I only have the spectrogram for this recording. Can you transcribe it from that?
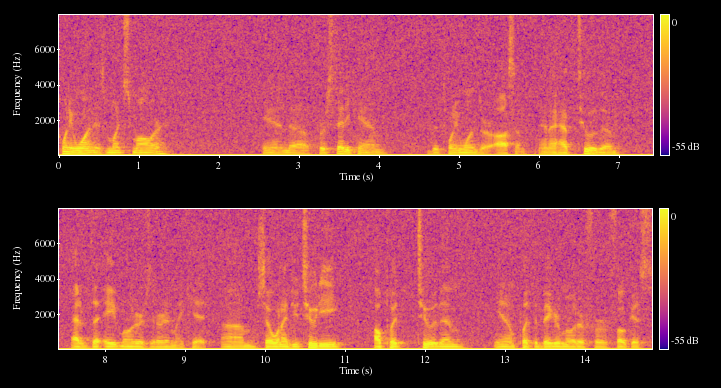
21 is much smaller and uh, for Steadicam, the 21s are awesome. And I have two of them out of the eight motors that are in my kit. Um, so when I do 2D, I'll put two of them, you know, put the bigger motor for focus.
